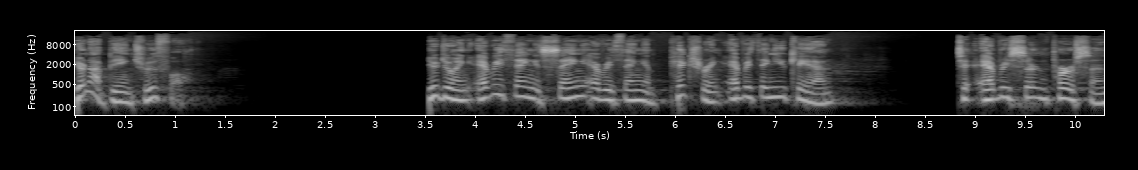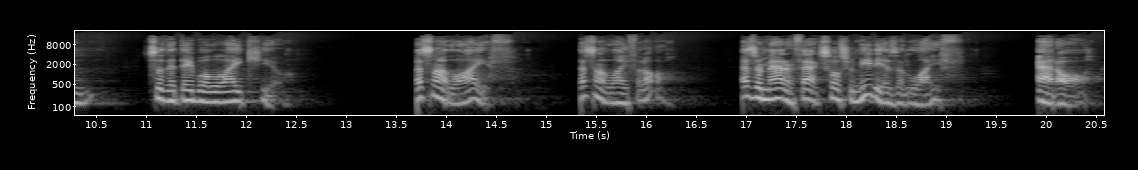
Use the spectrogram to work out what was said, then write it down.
you're not being truthful. You're doing everything and saying everything and picturing everything you can to every certain person so that they will like you. That's not life. That's not life at all. As a matter of fact, social media isn't life at all.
